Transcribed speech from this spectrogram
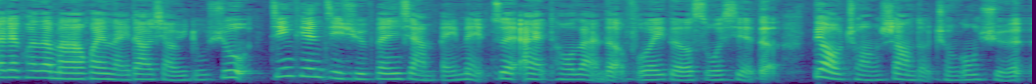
大家快乐吗？欢迎来到小鱼读书。今天继续分享北美最爱偷懒的弗雷德所写的《吊床上的成功学》。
